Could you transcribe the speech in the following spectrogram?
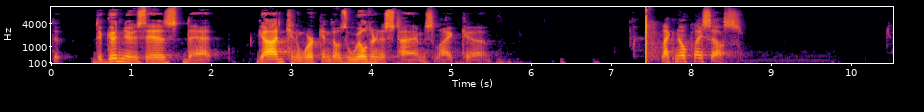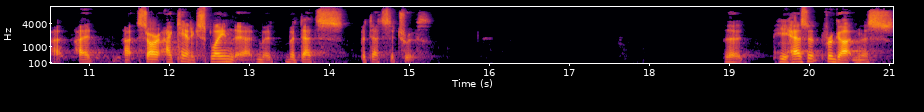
the, the good news is that god can work in those wilderness times like uh, like no place else I, I, sorry, I can't explain that, but, but, that's, but that's the truth. That He hasn't forgotten us,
